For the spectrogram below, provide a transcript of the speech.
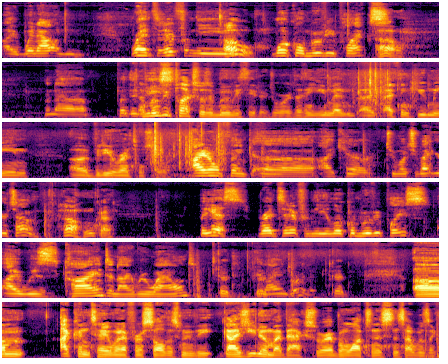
I went out and rented it from the Oh. local movieplex Oh, and uh, put the a movieplex was a movie theater, George. I think you meant. I, I think you mean a video rental store. I don't think uh, I care too much about your tone. Oh, okay. But yes, rented it from the local movie place. I was kind and I rewound, Good. Good. and I enjoyed it. Good. Um, I couldn't tell you when I first saw this movie, guys. You know my backstory. I've been watching this since I was like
